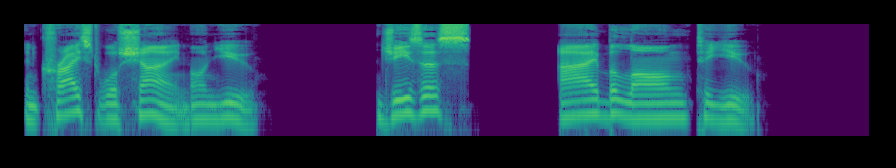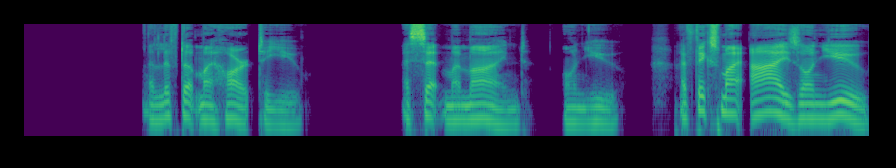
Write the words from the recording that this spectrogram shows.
and Christ will shine on you. Jesus, I belong to you. I lift up my heart to you. I set my mind on you. I fix my eyes on you.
